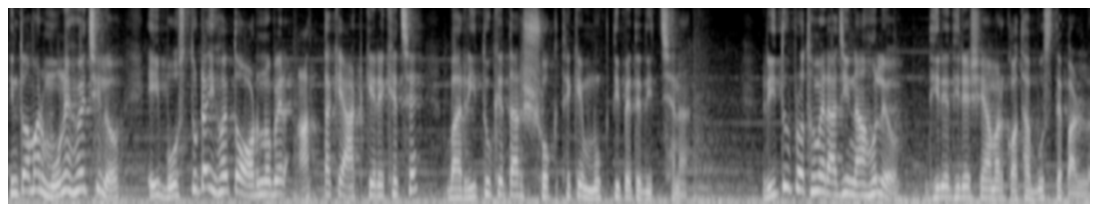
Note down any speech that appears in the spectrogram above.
কিন্তু আমার মনে হয়েছিল এই বস্তুটাই হয়তো অর্ণবের আত্মাকে আটকে রেখেছে বা ঋতুকে তার শোক থেকে মুক্তি পেতে দিচ্ছে না। ঋতু প্রথমে রাজি না হলেও ধীরে ধীরে সে আমার কথা বুঝতে পারল।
